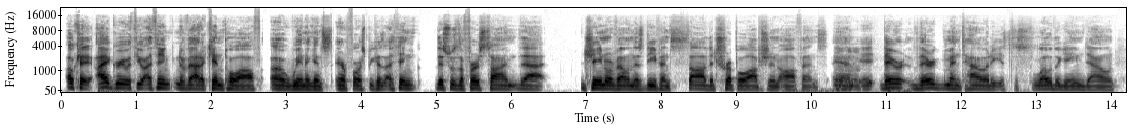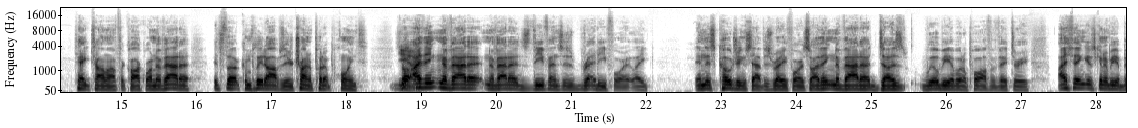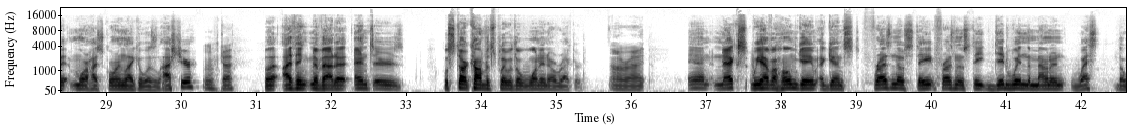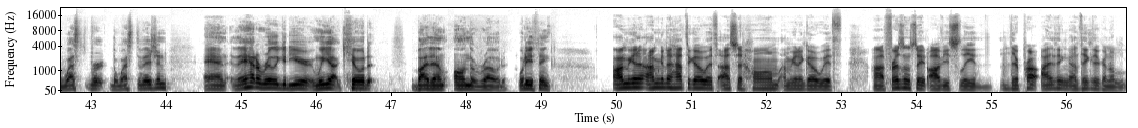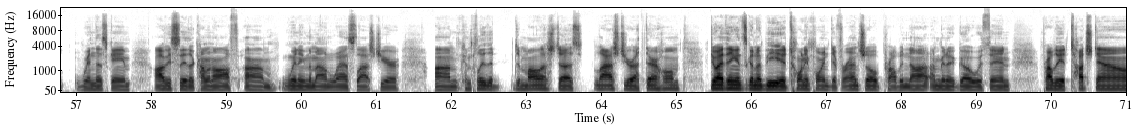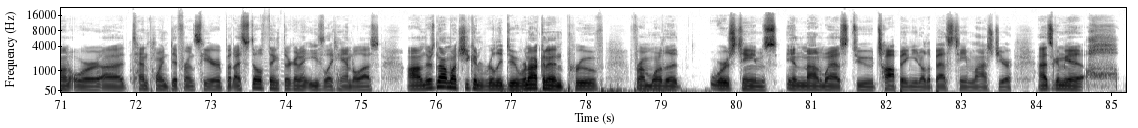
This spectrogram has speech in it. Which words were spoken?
Okay, I agree with you. I think Nevada can pull off a win against Air Force because I think this was the first time that Jay Norvell and his defense saw the triple option offense, and Mhm. it, their their mentality is to slow the game down, take time off the clock. While Nevada, it's the complete opposite. You're trying to put up points. So Yeah. I think Nevada Nevada's defense is ready for it. Like, and this coaching staff is ready for it. So I think Nevada does will be able to pull off a victory. I think it's going to be a bit more high scoring like it was last year. Okay. But I think Nevada enters will start conference play with a one 0 record. All right. And next we have a home game against Fresno State. Fresno State did win the Mountain West the West the West Division and they had a really good year and we got killed by them on the road. What do you think? I'm gonna I'm gonna have to go with us at home. I'm gonna go with uh, Fresno State. Obviously, they're pro- I think I think they're gonna win this game. Obviously, they're coming off um, winning the Mountain West last year. Um, completely demolished us last year at their home. Do I think it's gonna be a 20 point differential? Probably not. I'm gonna go within probably a touchdown or a 10 point difference here, but I still think they're gonna easily handle us. Um, there's not much you can really do. We're not gonna improve from one of the worst teams in Mountain West to topping, you know, the best team last year. That's gonna be a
